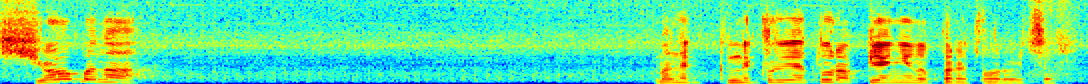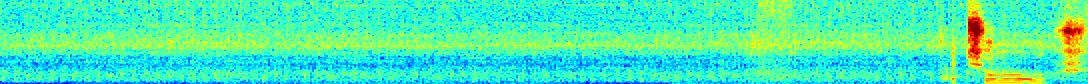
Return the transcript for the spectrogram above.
Йобана! У мене не клавіатура в піаніно перетворюється. Та чому ж?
